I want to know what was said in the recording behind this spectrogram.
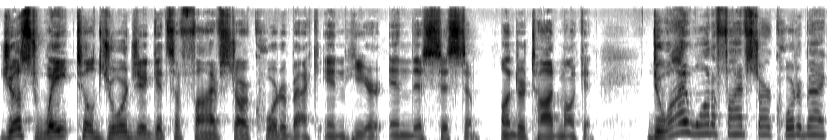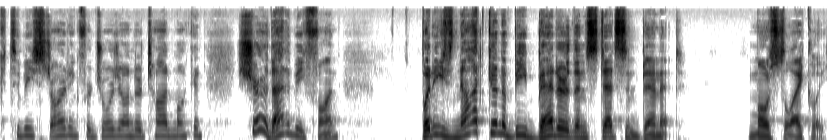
Just wait till Georgia gets a five star quarterback in here in this system under Todd Monken. Do I want a five star quarterback to be starting for Georgia under Todd Monken? Sure, that'd be fun. But he's not going to be better than Stetson Bennett, most likely.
